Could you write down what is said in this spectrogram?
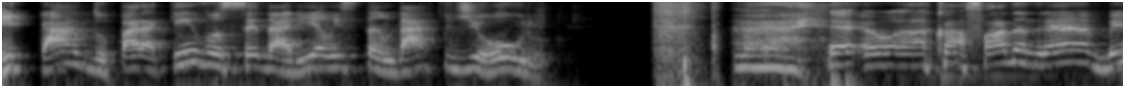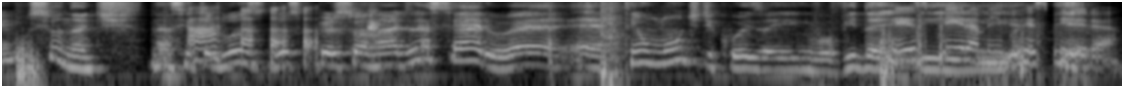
Ricardo, para quem você daria um estandarte de ouro? É, é, a, a fala da André é bem emocionante, né? Assim, tem Ah. duas, duas personagens, é sério, é, é, tem um monte de coisa aí envolvida. Respira, e- amigo, e- respira.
